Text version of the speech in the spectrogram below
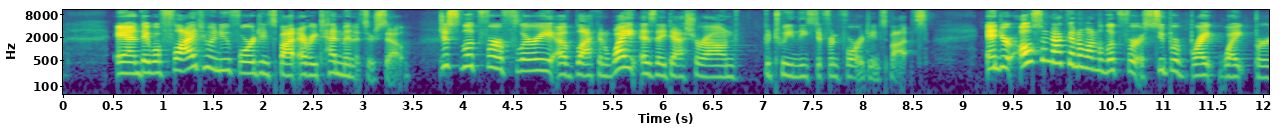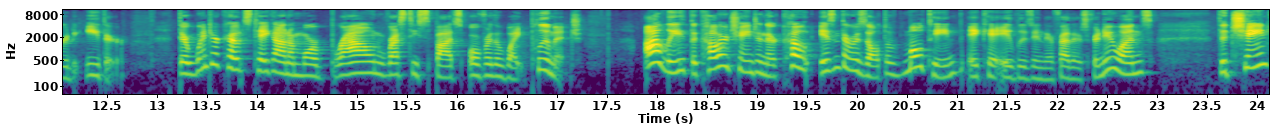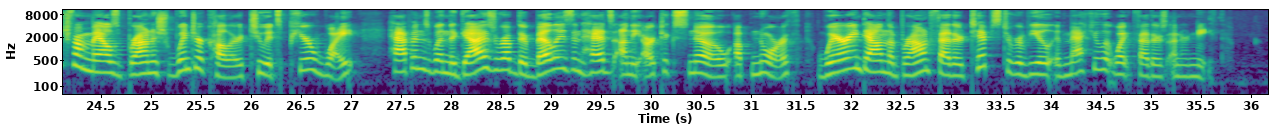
And they will fly to a new foraging spot every 10 minutes or so. Just look for a flurry of black and white as they dash around between these different foraging spots. And you're also not going to want to look for a super bright white bird either. Their winter coats take on a more brown, rusty spots over the white plumage. Oddly, the color change in their coat isn't the result of molting, aka losing their feathers for new ones. The change from male's brownish winter color to its pure white happens when the guys rub their bellies and heads on the Arctic snow up north, wearing down the brown feather tips to reveal immaculate white feathers underneath.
